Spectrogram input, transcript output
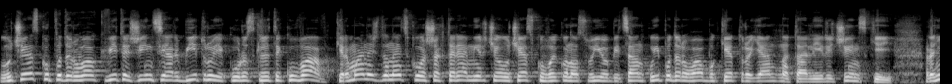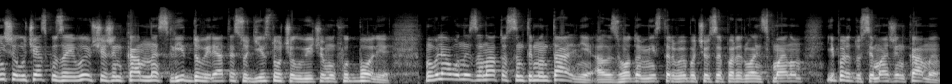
Луческу подарував квіти жінці арбітру, яку розкритикував. Керманич донецького шахтаря Мірча Луческу виконав свою обіцянку і подарував букет троянд Наталії Річинській. Раніше Луческу заявив, що жінкам не слід довіряти суддівству у чоловічому футболі. Мовляв, вони занадто сентиментальні, але згодом містер вибачився перед лайнсменом і перед усіма жінками.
